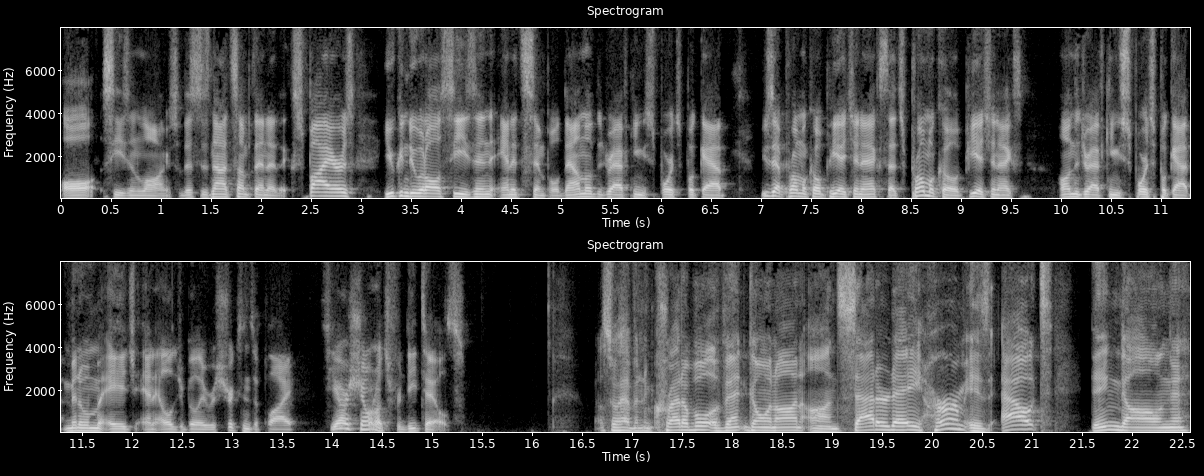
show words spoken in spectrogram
all season long. So this is not something that expires. You can do it all season, and it's simple. Download the DraftKings Sportsbook app. Use that promo code PHNX. That's promo code PHNX on the DraftKings Sportsbook app. Minimum age and eligibility restrictions apply. See our show notes for details. We also have an incredible event going on on Saturday. Herm is out. Ding dong.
